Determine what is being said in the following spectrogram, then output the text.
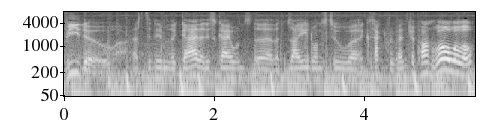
Vito. That's the name of the guy that this guy wants, uh, that Zaeed wants to uh, exact revenge upon. Whoa, whoa, whoa!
